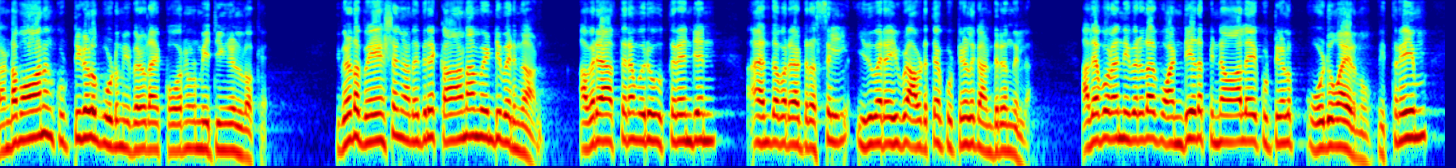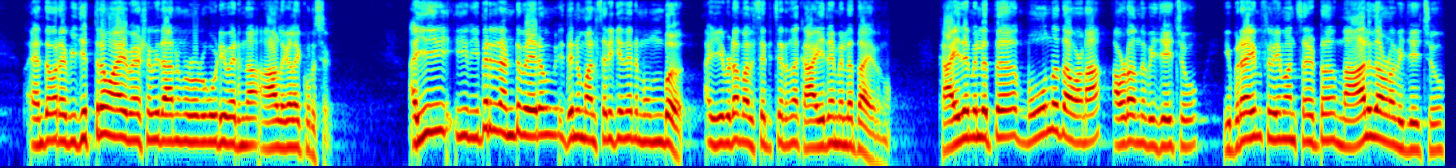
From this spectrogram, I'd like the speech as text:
കണ്ടമാനം കുട്ടികൾ കൂടും ഇവരുടെ കോർണർ മീറ്റിങ്ങുകളിലൊക്കെ. ഇവരുടെ വേഷം കാണാൻ ഇവരെ കാണാൻ വേണ്ടി വരുന്നതാണ്. അവരെ അത്തരം ഒരു ഉത്തരേന്ത്യൻ എന്താ പറയുക ഡ്രസ്സിൽ ഇതുവരെ അവിടുത്തെ കുട്ടികൾ കണ്ടിരുന്നില്ല. അതേപോലെ തന്നെ ഇവരുടെ വണ്ടിയുടെ പിന്നാലെ കുട്ടികൾ ഓടുമായിരുന്നു. ഇത്രയും എന്താ പറയുക വിചിത്രമായ വേഷവിധാനങ്ങളോടുകൂടി വരുന്ന ആളുകളെക്കുറിച്ച് ഈ ഇവർ രണ്ടുപേരും ഇതിന് മത്സരിക്കുന്നതിന് മുമ്പ് ഇവിടെ മത്സരിച്ചിരുന്ന കായികമില്ലത്തായിരുന്നു കായികമില്ലത്ത് മൂന്ന് തവണ അവിടെ നിന്ന് വിജയിച്ചു. ഇബ്രാഹിം സുലൈമാൻ സേട്ട് നാല് തവണ വിജയിച്ചു.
